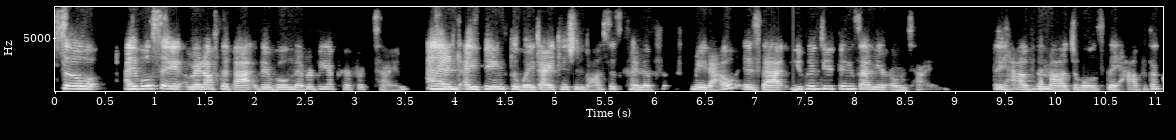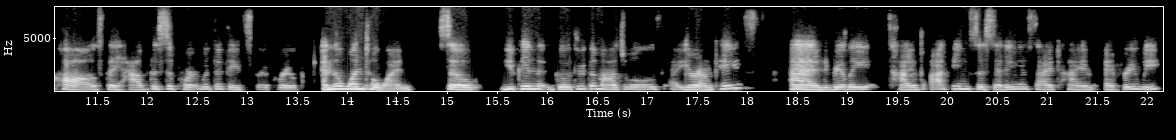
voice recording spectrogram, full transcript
So I will say right off the bat, there will never be a perfect time. And I think the way Dietitian Boss is kind of made out is that you can do things on your own time. They have the modules, they have the calls, they have the support with the Facebook group and the one to one. So you can go through the modules at your own pace and really time blocking. So setting aside time every week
